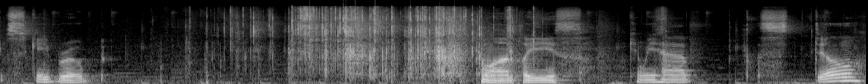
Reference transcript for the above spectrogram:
Escape rope. Come on, please. Can we have still?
